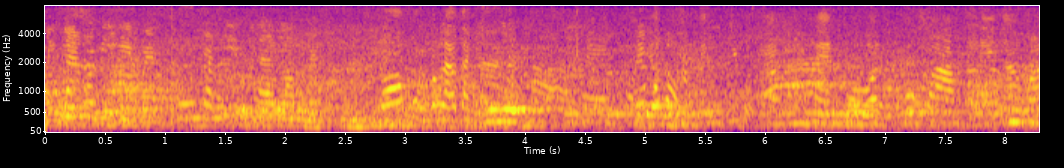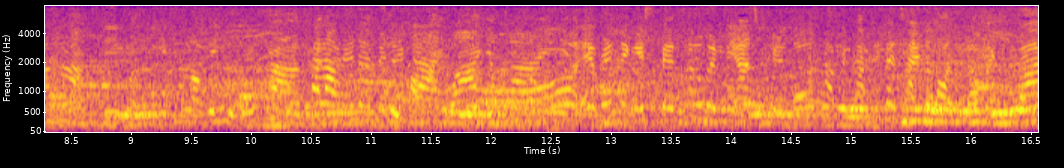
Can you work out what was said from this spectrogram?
มีการว่ามีอีเวนต์คู่กันอีกแทนเราไหมคะก็คงต้องแล้วแต่งานนะคะแม่เขาบอกมันเป็นที่บอกว่าแทนโพสต์ข้อความอะไรนะว่าหากดีกว่านี้ถ้าเราได้อยู่ด้วยกันถ้าเราได้เดินไปด้วยกันว่ายังไง everything is better when we are together ค่ะเป็นคำที่แพนใช้ตลอดอยู่แล้วหมายถึงว่า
